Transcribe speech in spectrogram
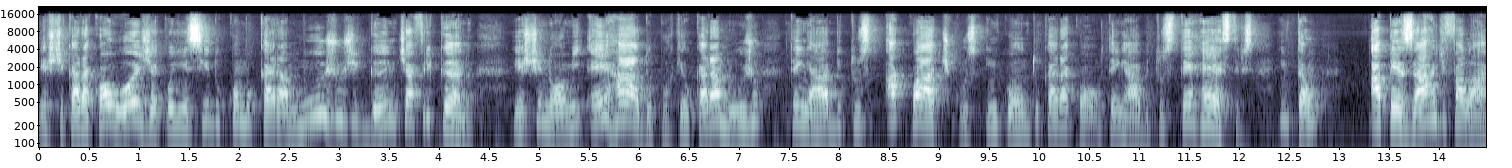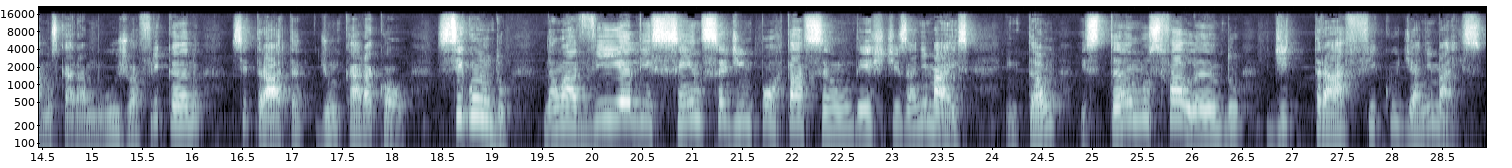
este caracol hoje é conhecido como caramujo gigante africano. Este nome é errado, porque o caramujo tem hábitos aquáticos, enquanto o caracol tem hábitos terrestres. Então, apesar de falarmos caramujo africano, se trata de um caracol. Segundo, não havia licença de importação destes animais. Então, estamos falando de tráfico de animais.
